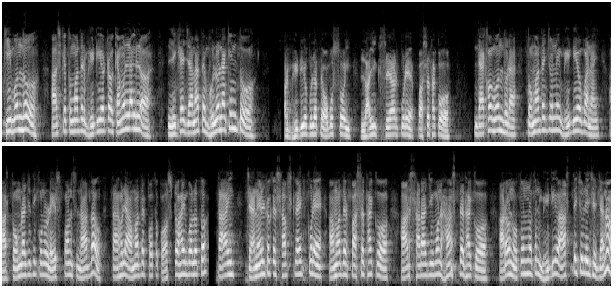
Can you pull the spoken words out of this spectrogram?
কি বন্ধু, আজকে তোমাদের ভিডিওটা কেমন লাগল? লিখে জানাতে ভুলো না কিন্তু। আর ভিডিওগুলোতে অবশ্যই লাইক শেয়ার করে পাশে থাকো। দেখো বন্ধুরা তোমাদের জন্য ভিডিও বানাই। আর তোমরা যদি কোনো রেসপন্স না দাও তাহলে আমাদের কত কষ্ট হয় বলো তো? তাই চ্যানেলটাকে সাবস্ক্রাইব করে আমাদের পাশে থাকো। আর সারা জীবন হাসতে থাকো। আরও নতুন নতুন ভিডিও আসতে চলেছে জানো?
